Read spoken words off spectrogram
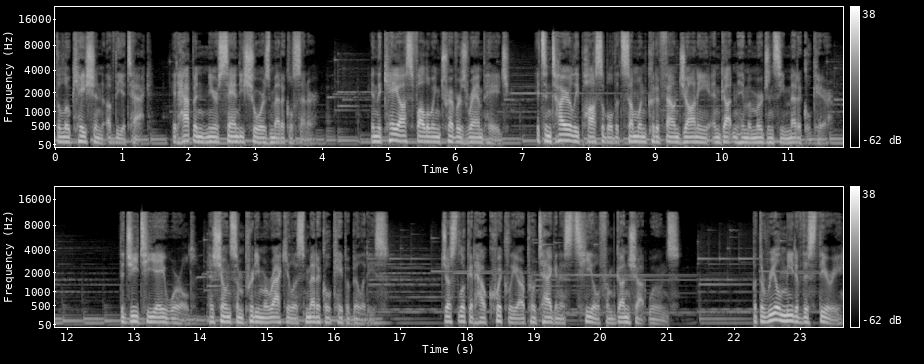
The location of the attack. It happened near Sandy Shores Medical Center. In the chaos following Trevor's rampage, it's entirely possible that someone could have found Johnny and gotten him emergency medical care. The GTA world has shown some pretty miraculous medical capabilities. Just look at how quickly our protagonists heal from gunshot wounds. But the real meat of this theory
